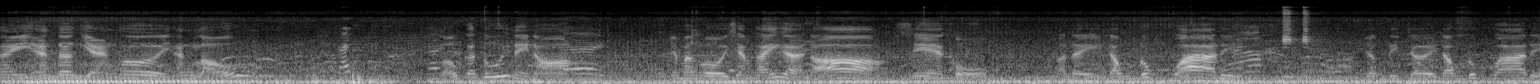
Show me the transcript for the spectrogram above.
Nay ăn đơn giản thôi ăn lẩu. Lẩu cá đuối này nọ. Nhưng mà ngồi xem thấy kìa đó xe cộ. Ở đây đông đúc quá đi. Dân đi chơi đông đúc quá đi.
